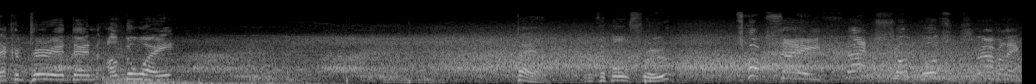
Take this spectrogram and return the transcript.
Second period then underway. Bale with the ball through. Top save! That shot was travelling.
